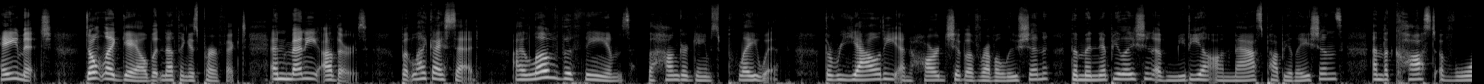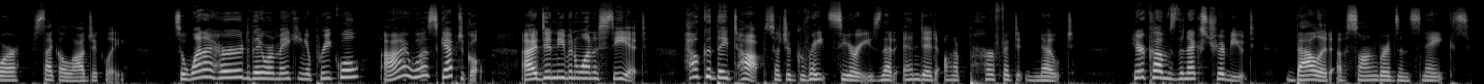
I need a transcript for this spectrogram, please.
Haymitch, Don't Like Gale, but Nothing is Perfect, and many others. But like I said, I love the themes the Hunger Games play with the reality and hardship of revolution, the manipulation of media on mass populations, and the cost of war psychologically. So when I heard they were making a prequel, I was skeptical. I didn't even want to see it. How could they top such a great series that ended on a perfect note? Here comes the next tribute Ballad of Songbirds and Snakes.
